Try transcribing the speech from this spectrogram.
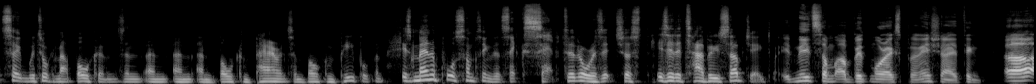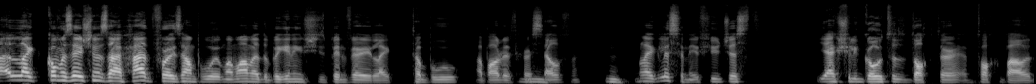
So we're talking about Balkans and, and, and, and Balkan parents and Balkan people. But is menopause something that's accepted or is it just, is it a taboo subject? It needs some a bit more explanation, I think. Uh, like conversations I've had, for example, with my mom at the beginning, she's been very like taboo about it herself. Mm. I'm like, listen, if you just you actually go to the doctor and talk about it,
